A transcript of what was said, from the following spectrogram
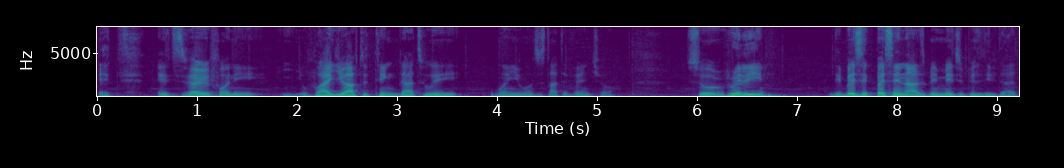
it it's very funny why you have to think that way when you want to start a venture. So really, the basic person has been made to believe that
